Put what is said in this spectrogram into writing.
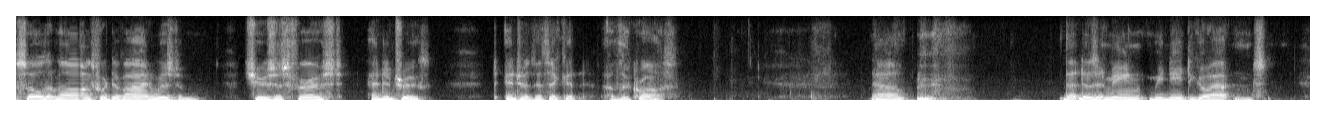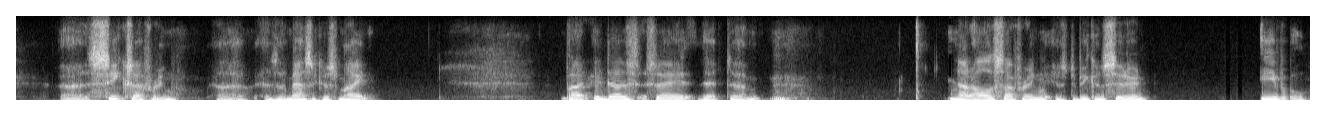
soul that longs for divine wisdom chooses first and in truth to enter the thicket of the cross. Now, that doesn't mean we need to go out and uh, seek suffering uh, as a masochist might. But it does say that um, not all suffering is to be considered evil.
